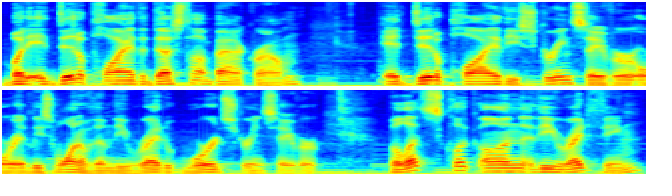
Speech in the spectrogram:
But it did apply the desktop background it did apply the screensaver or at least one of them the red word screensaver. But let's click on the red theme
